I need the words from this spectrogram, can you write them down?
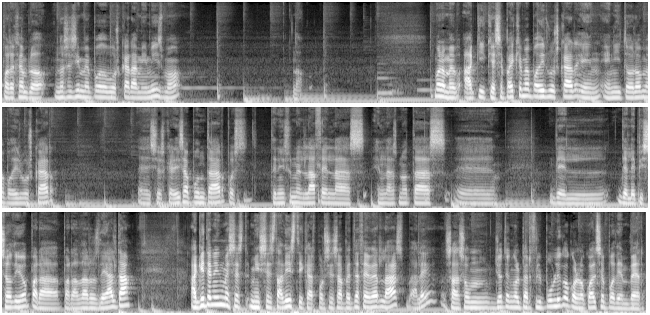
por ejemplo, no sé si me puedo buscar a mí mismo. No, bueno, aquí que sepáis que me podéis buscar en, eToro, me podéis buscar. Eh, si os queréis apuntar, pues tenéis un enlace en las, en las notas eh, del, episodio para, daros de alta. Aquí tenéis mis, estadísticas por si os apetece verlas, ¿vale? O sea, son, yo tengo el perfil público, con lo cual se pueden ver.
